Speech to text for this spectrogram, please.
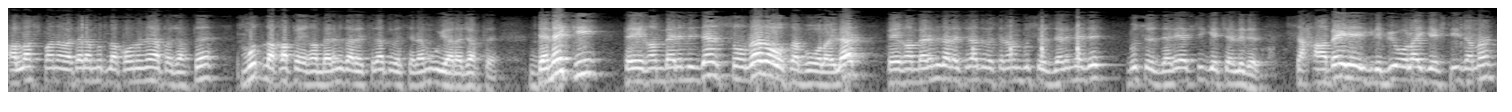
Allah subhanahu ve teala mutlaka onu ne yapacaktı? Mutlaka Peygamberimiz Aleyhisselatü Vesselam'ı uyaracaktı. Demek ki Peygamberimizden sonra da olsa bu olaylar Peygamberimiz Aleyhisselatü Vesselam'ın bu sözleri nedir? Bu sözleri hepsi geçerlidir. Sahabeyle ilgili bir olay geçtiği zaman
